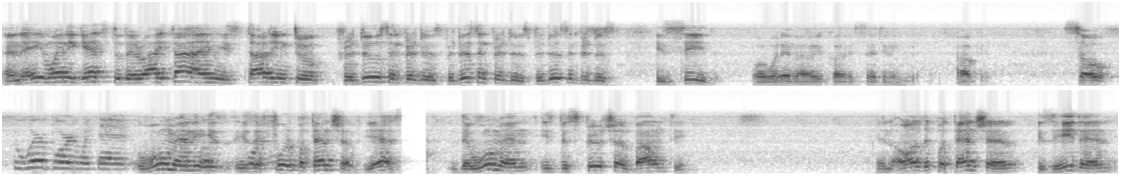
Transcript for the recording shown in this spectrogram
And he, when he gets to the right time, he's starting to produce and produce, produce and produce, produce and produce his seed, or whatever we call it, said in English. Okay. So But we're born with it. woman is, is a full potential, yes. The woman is the spiritual bounty. And all the potential is hidden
